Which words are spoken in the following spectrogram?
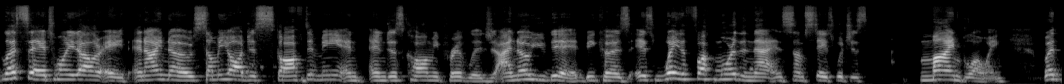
let's say a twenty dollar eighth. And I know some of y'all just scoffed at me and and just call me privileged. I know you did because it's way the fuck more than that in some states, which is mind blowing. But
